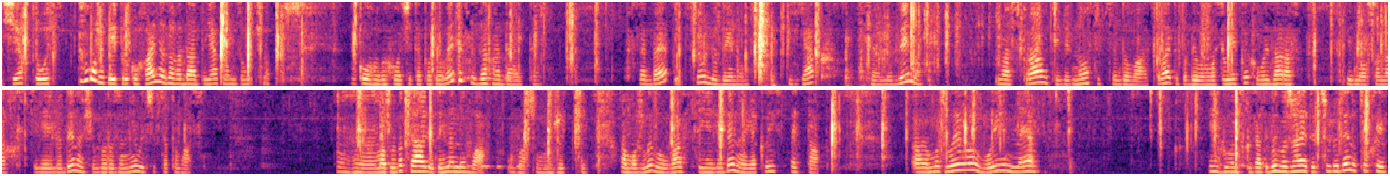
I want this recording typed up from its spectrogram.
ще хтось. Можете і про кохання загадати, як вам зручно. Кого ви хочете подивитися, загадайте себе і цю людину. Як ця людина насправді відноситься до вас? Давайте подивимося, у яких ви зараз відносинах з цією людиною, щоб ви розуміли, чи це про вас. Угу. Можливо, ця людина нова у вашому житті, а можливо, у вас з цією людиною якийсь етап. Е, можливо, ви не, як би вам сказати, ви вважаєте цю людину трохи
